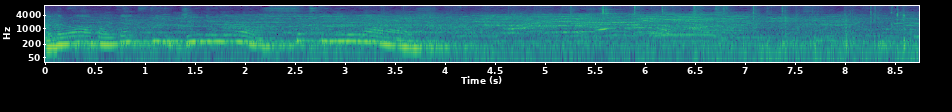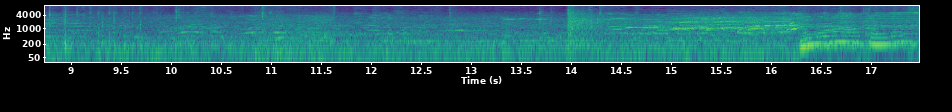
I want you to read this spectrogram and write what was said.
And they're off our next heat, junior girls, 60 meter dash. They're off our next.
